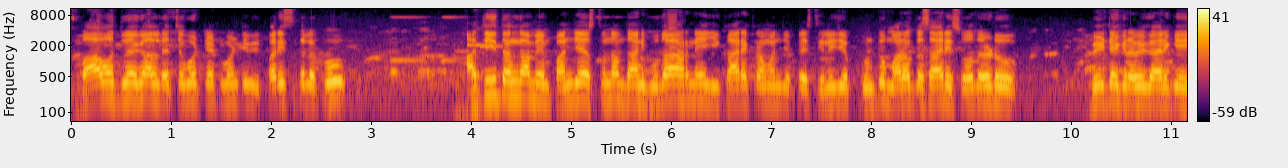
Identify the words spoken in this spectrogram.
భావోద్వేగాలు రెచ్చగొట్టేటువంటి పరిస్థితులకు అతీతంగా మేము పనిచేస్తున్నాం. దానికి ఉదాహరణ ఈ కార్యక్రమం అని చెప్పేసి తెలియజెప్పుకుంటూ మరొకసారి సోదరుడు బీటెక్ రవి గారికి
